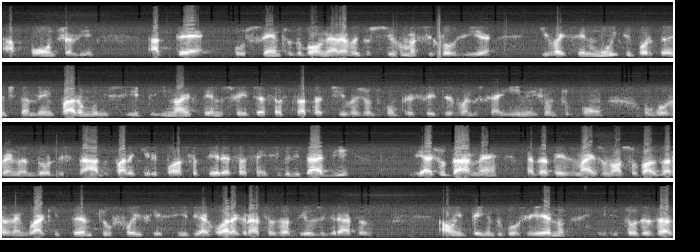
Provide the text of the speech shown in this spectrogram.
a ponte ali até o centro do Balneário Arroio do Silva, uma ciclovia que vai ser muito importante também para o município e nós temos feito essas tratativas junto com o prefeito Evandro Caine, junto com o governador do estado, para que ele possa ter essa sensibilidade de, de ajudar, né? Cada vez mais o nosso Vale do Araranguá, que tanto foi esquecido e agora, graças a Deus e graças ao empenho do governo e de todas as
